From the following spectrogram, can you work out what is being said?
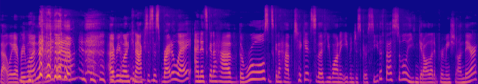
That way, everyone. Write it down. Everyone can access this right away, and it's going to have the rules. It's going to have tickets so that if you want to even just go see the festival, you can get all that information on there,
